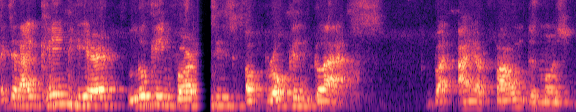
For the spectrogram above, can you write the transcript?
I said, I came here looking for pieces of broken glass, but I have found the most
